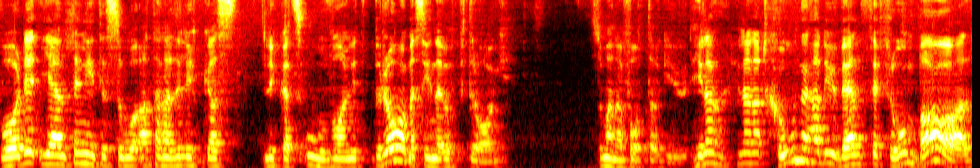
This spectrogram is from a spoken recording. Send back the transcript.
Var det egentligen inte så att han hade lyckats, lyckats ovanligt bra med sina uppdrag som han har fått av Gud? Hela, hela nationen hade ju vänt sig från Baal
